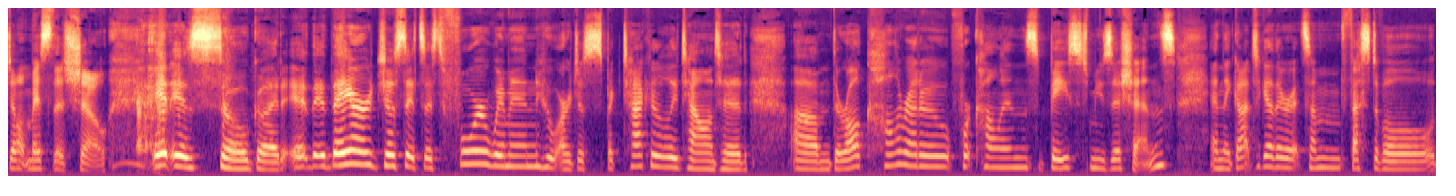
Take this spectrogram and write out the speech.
don't miss this show. it is so good. It, they are just, it's, it's four women who are just spectacularly talented. Um, they're all Colorado, Fort Collins based musicians, and they got together at some festival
